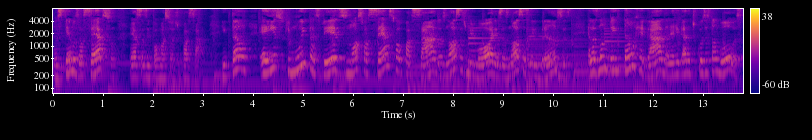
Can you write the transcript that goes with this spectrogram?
Nós temos acesso a essas informações do passado. Então, é isso que muitas vezes o nosso acesso ao passado, as nossas memórias, as nossas lembranças, elas não vêm tão regada, né, regada de coisas tão boas.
